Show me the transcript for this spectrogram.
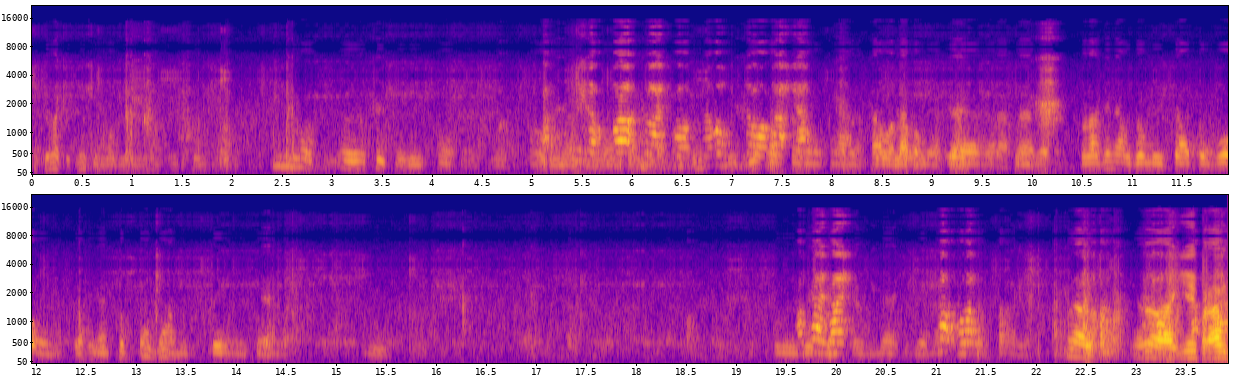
It's a recognition uh. Yeah, yeah. But I think that was when we started putting water in, so I think we pushed that down the screen and so on. Well, you're all right, you, but I'm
